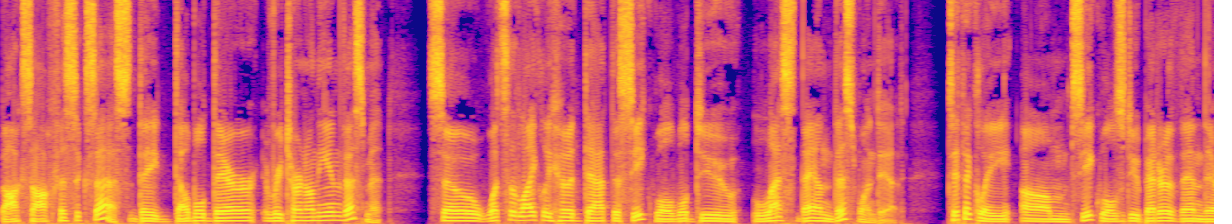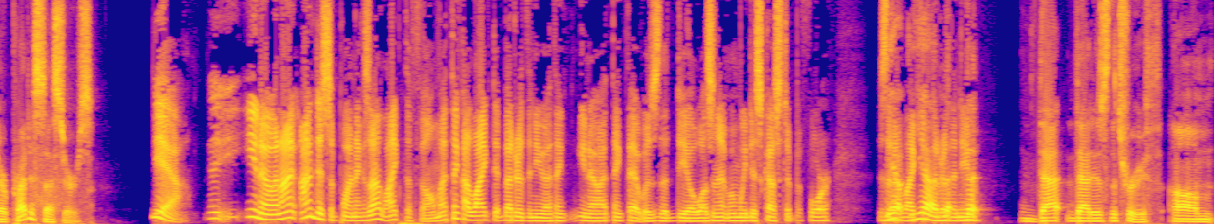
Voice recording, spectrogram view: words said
box office success. They doubled their return on the investment. So, what's the likelihood that the sequel will do less than this one did? Typically, um, sequels do better than their predecessors. Yeah, you know, and I, am disappointed because I liked the film. I think I liked it better than you. I think you know, I think that was the deal, wasn't it, when we discussed it before? Is that yeah, I liked yeah, it better that, than you? That, that that is the truth. Um,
